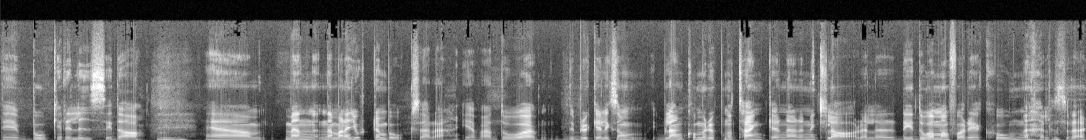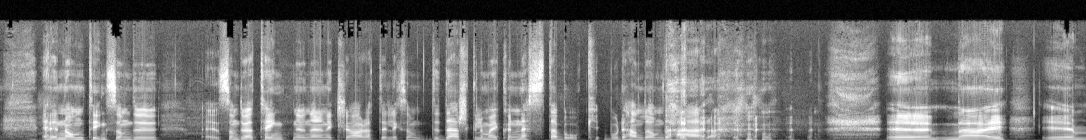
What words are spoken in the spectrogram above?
Det är bokrelease idag. Mm. Eh, men när man har gjort en bok, så här, Eva, då det brukar liksom, ibland kommer det upp några tankar när den är klar eller det är då man får reaktioner eller sådär. är det någonting som du eh, som du har tänkt nu när den är klar att det, liksom, det där skulle man ju kunna, nästa bok borde handla om det här? uh, nej, uh,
